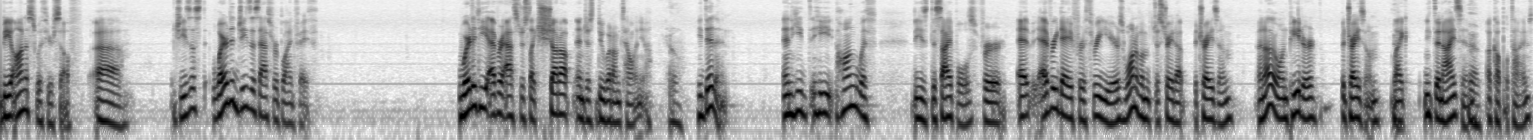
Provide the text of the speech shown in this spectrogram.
be honest with yourself. Uh, Jesus where did Jesus ask for blind faith? Where did he ever ask just like shut up and just do what I'm telling you? Know, He didn't. And he he hung with these disciples for ev- every day for 3 years. One of them just straight up betrays him. Another one Peter betrays him. Like he denies him Yeah. a couple times.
